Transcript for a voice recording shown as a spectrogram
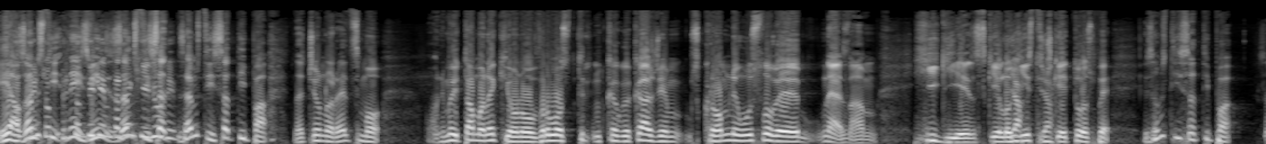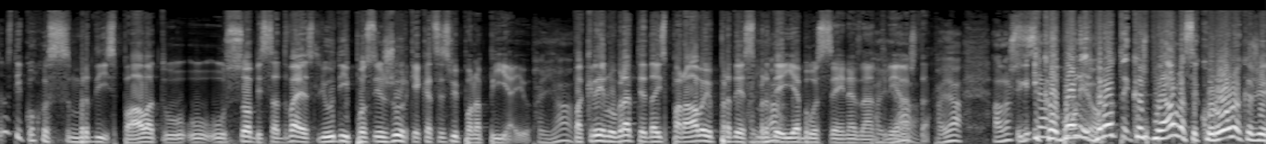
E, A ali zamisli, ne, izvini, da zamisli sad, ljudi- zamisli sad tipa, znači ono recimo, oni imaju tamo neki ono vrlo, stri, kako da kažem, skromne uslove, ne znam, higijenske, logističke i to sve. I zamisli sad tipa, Znaš ti koliko smrdi spavat u, u, u sobi sa 20 ljudi poslije žurke kad se svi ponapijaju? Pa ja. Pa krenu, brate, da isparavaju prde, smrde, ja. jebu se i ne znam Pa ti ja, ja šta. pa ja. Ali znaš što I, I kao ja boli, brate, kaže, pojavila se korona, kaže,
